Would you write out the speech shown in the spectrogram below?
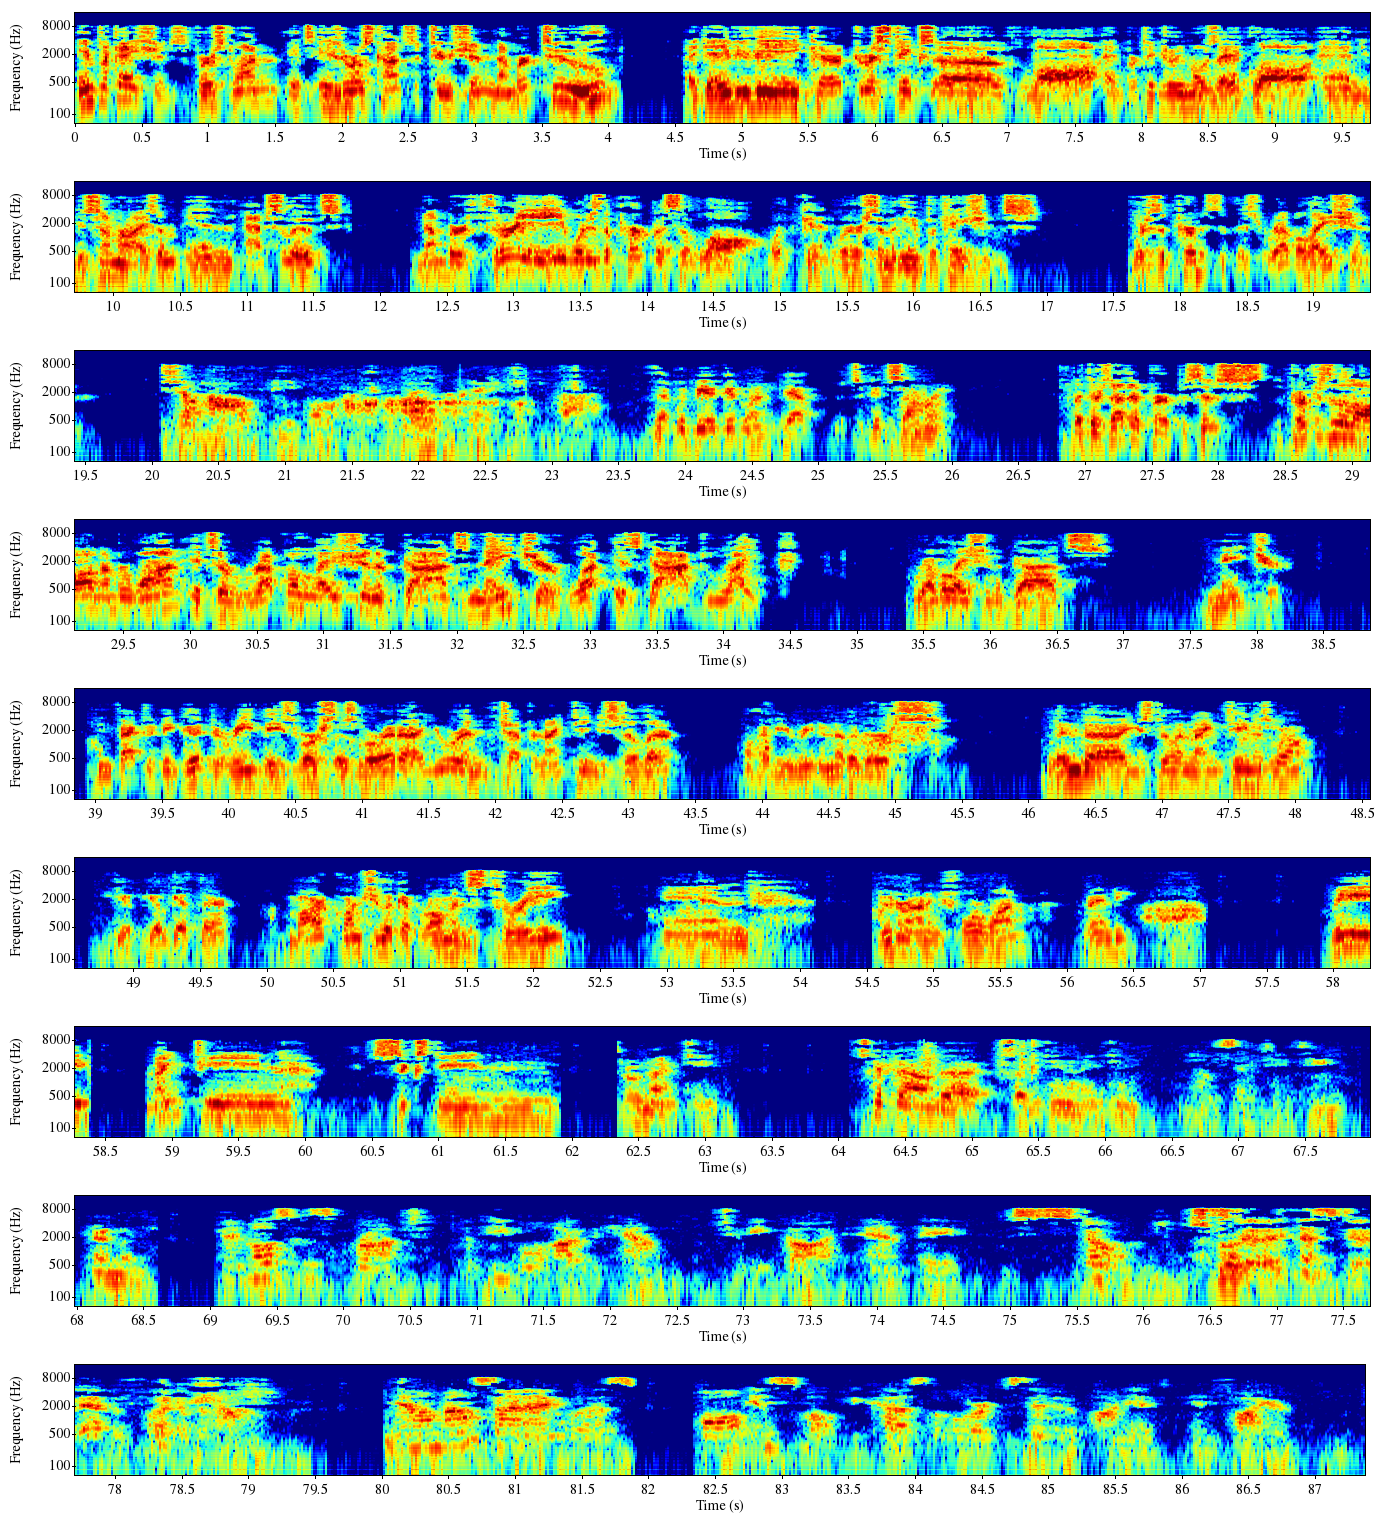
Implications. First one, it's Israel's constitution. Number two, I gave you the characteristics of law, and particularly Mosaic law, and you can summarize them in absolutes. Number three, what is the purpose of law? What can, what are some of the implications? What is the purpose of this revelation? Show how people are connected to God. That would be a good one. Yeah, that's a good summary. But there's other purposes. The purpose of the law, number one, it's a revelation of God's nature. What is God like? Revelation of God's nature. In fact, it'd be good to read these verses. Loretta, you were in chapter 19. You still there? I'll have you read another verse. Linda, are you still in 19 as well? You, you'll get there. Mark, why don't you look up Romans 3 and Deuteronomy 4 1? Randy? Read 19, 16 through 19. Skip down to 17 and 18 No, 17. and 19. And Moses brought the people out of the camp to meet God, and they stoned, Stood. stood, stood at the foot of the mountain. Now Mount Sinai was all in smoke because the Lord descended upon it in fire,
